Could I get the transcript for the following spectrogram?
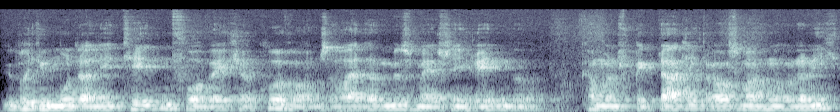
über die Modalitäten, vor welcher Kurve und so weiter, müssen wir jetzt nicht reden, da kann man Spektakel draus machen oder nicht,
